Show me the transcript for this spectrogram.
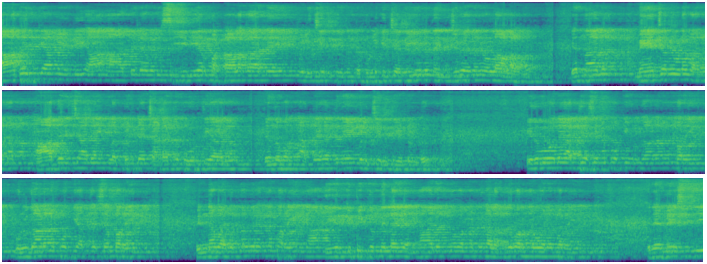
ആദരിക്കാൻ വേണ്ടി ആ നാട്ടിലെ ഒരു സീനിയർ പട്ടാളക്കാരനെയും വിളിച്ചിരുത്തിയിട്ടുണ്ട്. പുള്ളിക്ക് ചെറിയൊരു നെഞ്ചുവേദനയുള്ള ആളാണ്. എന്നാലും മേജർ ഇവിടെ വരണം. ആദരിച്ചാലേ ഈ ക്ലബിന്റെ ചടങ്ങ് പൂർത്തിയാകും എന്ന് പറഞ്ഞ് അദ്ദേഹത്തിനെയും വിളിച്ചിരുത്തിയിട്ടുണ്ട്. ഇതുപോലെ അധ്യക്ഷനെ പൊക്കി ഉദ്ഘാടനം പറയും ഉദ്ഘാടനം പൊക്കി അധ്യക്ഷൻ പറയും. പിന്നെ വരുന്നവരൊക്കെ പറയും ഞാൻ ദീർഘിപ്പിക്കുന്നില്ല എന്നാലും എന്ന് പറഞ്ഞിട്ട് കളക്ടർ പറഞ്ഞ പോലെ പറയും. രമേശ് ജി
